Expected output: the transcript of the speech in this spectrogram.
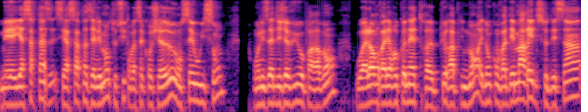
mais il y a certains, c'est à certains éléments, tout de suite, on va s'accrocher à eux, on sait où ils sont, on les a déjà vus auparavant, ou alors on va les reconnaître euh, plus rapidement, et donc on va démarrer ce dessin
